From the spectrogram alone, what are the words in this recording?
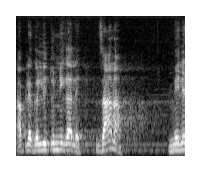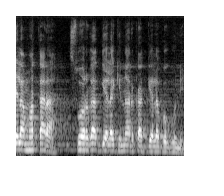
आपल्या गल्लीतून निघाले. जा ना. मेलेला म्हातारा स्वर्गात गेला की नरकात गेला बघून नये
